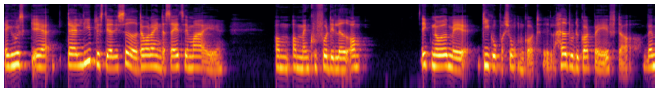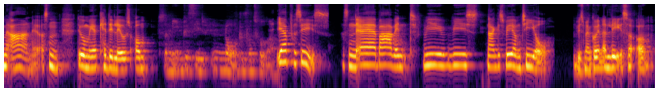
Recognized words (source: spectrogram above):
jeg kan huske, ja, da jeg lige blev steriliseret, der var der en, der sagde til mig, øh, om, om man kunne få det lavet om. Ikke noget med, gik operationen godt, eller havde du det godt bagefter, hvad med arne, og sådan. Det var mere, kan det laves om? Sådan implicit, når du fortryder. Ja, præcis. Og sådan, ja, bare vent, vi, vi snakkes ved om 10 år. Hvis man går ind og læser om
